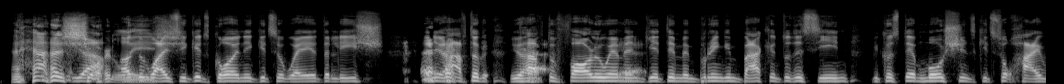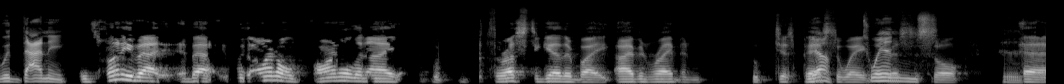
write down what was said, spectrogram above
Had a Yeah, short leash. Otherwise, he gets going. He gets away at the leash, and you have to you have to follow him Yeah. and get him and bring him back into the scene because the emotions get so high with Danny. It's funny about about with Arnold. Arnold and I were thrust together by Ivan Reitman, who just Yeah, passed away. twins. soul. Uh,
